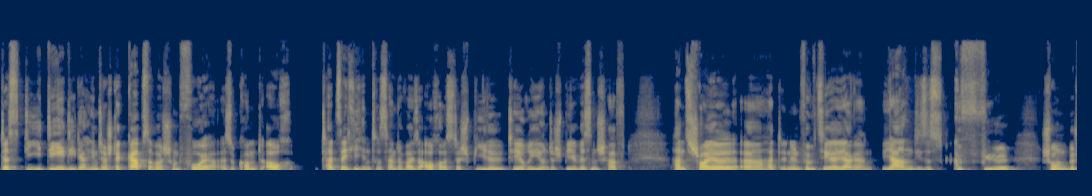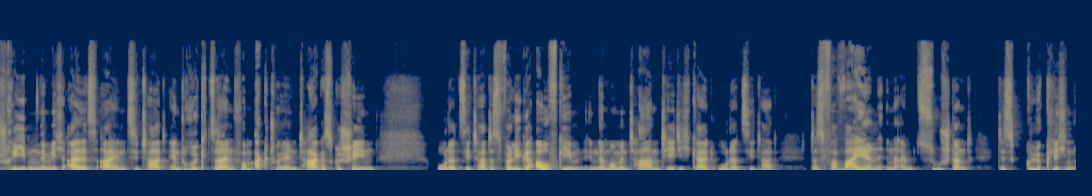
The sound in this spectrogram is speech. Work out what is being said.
das, die Idee, die dahinter steckt, gab es aber schon vorher. Also kommt auch tatsächlich interessanterweise auch aus der Spieltheorie und der Spielwissenschaft. Hans Scheuer äh, hat in den 50er Jahren, Jahren dieses Gefühl schon beschrieben, nämlich als ein Zitat Entrücktsein vom aktuellen Tagesgeschehen oder Zitat das völlige Aufgeben in der momentanen Tätigkeit oder Zitat das Verweilen in einem Zustand des glücklichen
